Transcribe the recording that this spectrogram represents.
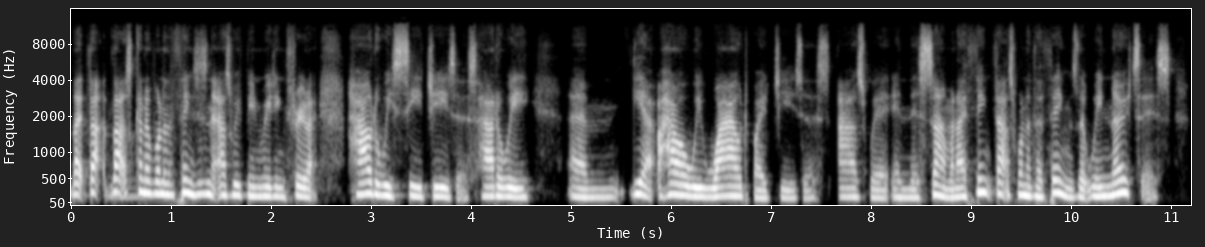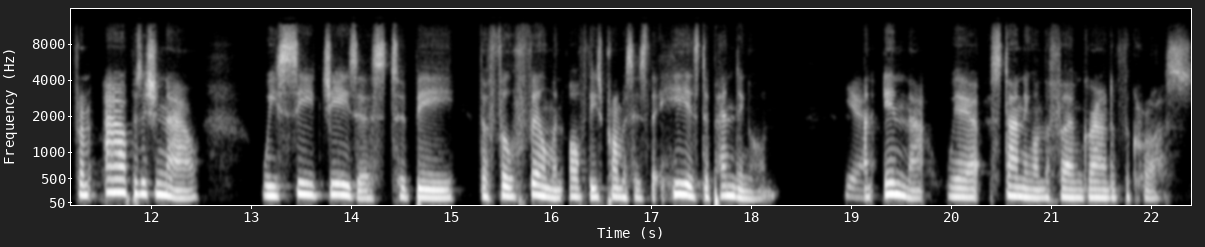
Like that that's kind of one of the things, isn't it? As we've been reading through, like how do we see Jesus? How do we um yeah, how are we wowed by Jesus as we're in this psalm? And I think that's one of the things that we notice from our position now we see Jesus to be the fulfillment of these promises that he is depending on. Yeah. And in that, we're standing on the firm ground of the cross.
